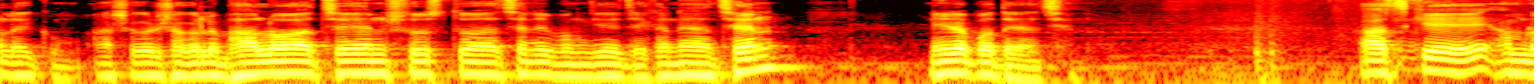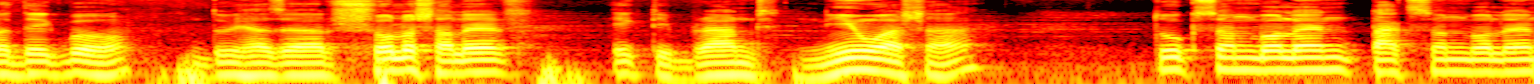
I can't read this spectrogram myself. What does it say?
আলাইকুম। আশা করি সকলে ভালো আছেন, সুস্থ আছেন এবং যে যেখানে আছেন, নিরাপদে আছেন। আজকে আমরা দেখব দুই হাজার ষোলো সালের একটি ব্র্যান্ড নিউ আসা। তুকসন বলেন টাকসন বলেন,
